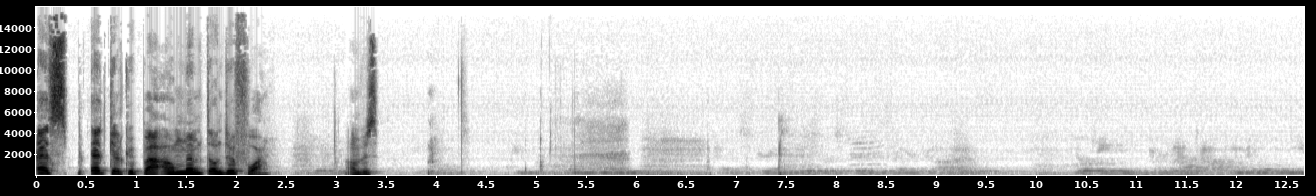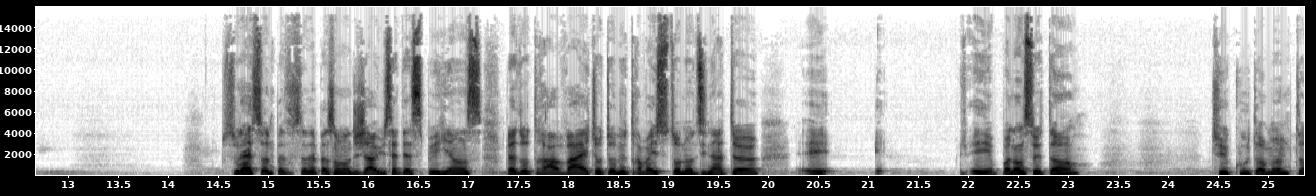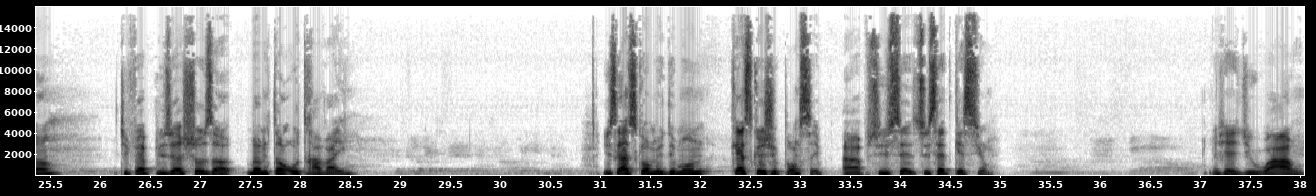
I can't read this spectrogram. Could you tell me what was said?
être, quelque part en même temps deux fois. Certaines personnes ont déjà eu cette expérience, peut-être au travail, tu es en train de travailler sur ton ordinateur et, et, pendant ce temps, tu écoutes en même temps, tu fais plusieurs choses en même temps au travail. Jusqu'à ce qu'on me demande qu'est-ce que je pense euh, sur, cette, sur cette question? J'ai dit, waouh.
